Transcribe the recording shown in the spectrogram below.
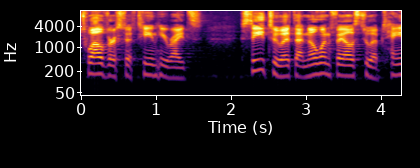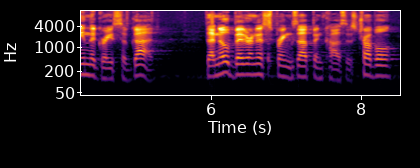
12, verse 15, he writes, See to it that no one fails to obtain the grace of God, that no bitterness springs up and causes trouble,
